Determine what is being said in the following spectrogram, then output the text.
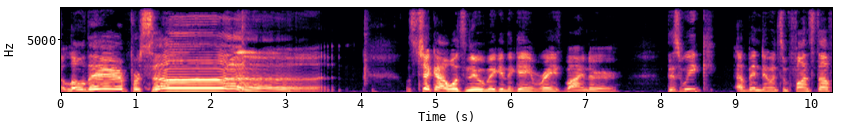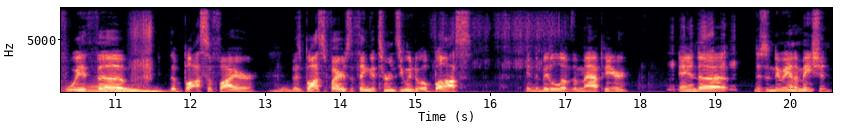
Hello there, person. Let's check out what's new making the game Wraithbinder. This week, I've been doing some fun stuff with uh, the Bossifier. This Bossifier is the thing that turns you into a boss in the middle of the map here. And uh, there's a new animation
